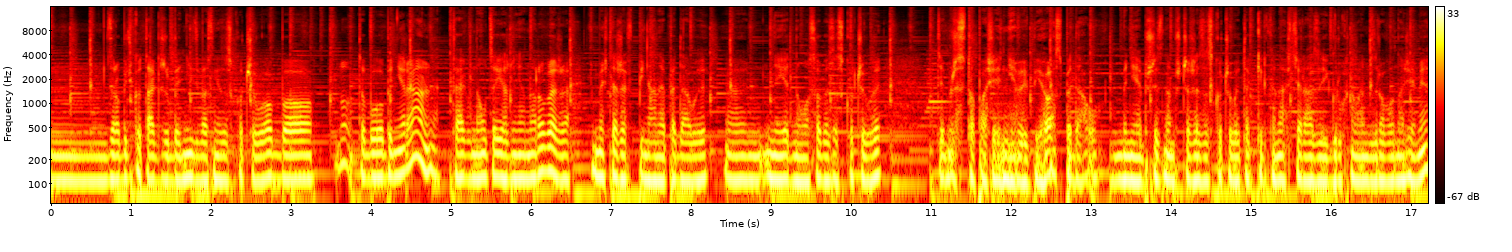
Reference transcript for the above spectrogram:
mm, zrobić go tak, żeby nic was nie zaskoczyło, bo no, to byłoby nierealne. Tak jak w nauce jeżdżenia na rowerze. Myślę, że wpinane pedały y, nie jedną osobę zaskoczyły tym, że stopa się nie wybiła z pedału. Mnie, przyznam szczerze, zaskoczyły tak kilkanaście razy i gruchnąłem zdrowo na ziemię.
